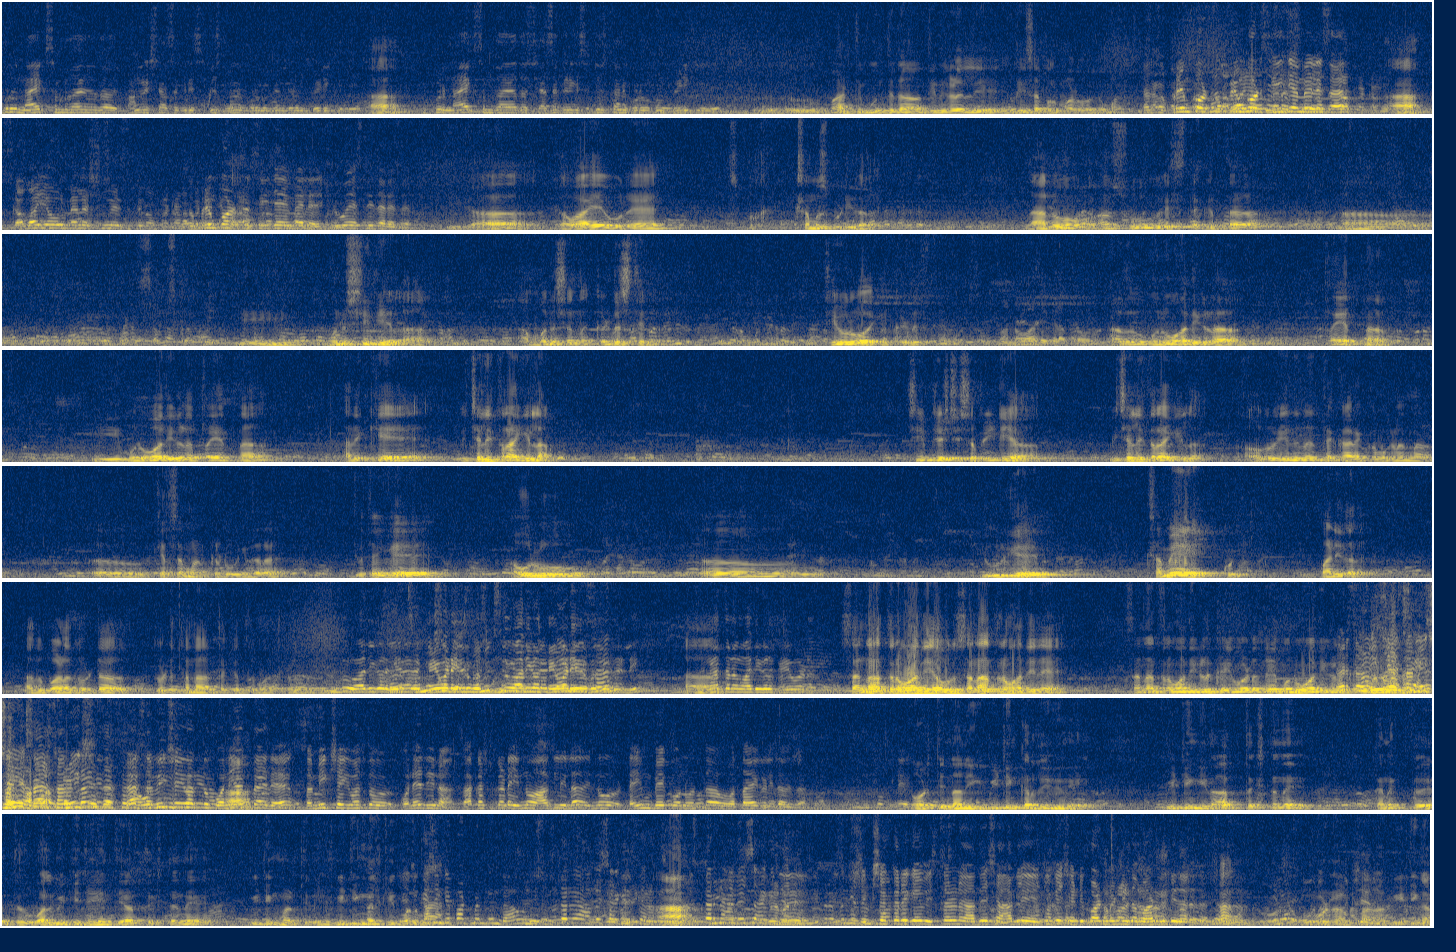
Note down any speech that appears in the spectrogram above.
ಇಬ್ಬರು ನಾಯಕ ಸಮುದಾಯದ ಕಾಂಗ್ರೆಸ್ ಶಾಸಕರಿಗೆ ಸಚಿವ ಸ್ಥಾನ ಕೊಡಬೇಕಂತ ಹೇಳಿ ಒಂದು ಬೇಡಿಕೆ ಇದೆ. ಆ? ಇಬ್ಬರು ನಾಯಕ ಸಮುದಾಯದ ಶಾಸಕರಿಗೆ ಸಚಿವ ಸ್ಥಾನ ಕೊಡಬೇಕು ಅಂತ ಬೇಡಿಕೆ ಇದೆ. ಮಾಡ್ತೀವಿ ಮುಂದಿನ ದಿನಗಳಲ್ಲಿ ರೀಸಫಲ್ ಮಾಡುವಾಗ ಮಾಡ್ತೀವಿ. Sir, supreme court supreme court CJ ಮೇಲೆ ಸರ್. ಆ? ಗವಾಯಿ ಅವ್ರ ಮೇಲೆ ಶೂ ಎಸೆದಿರೋ ಪ್ರಕರಣ ಸುಪ್ರೀಂ ಕೋರ್ಟ್ ಸಿಜೆ ಮೇಲೆ ಶೂ ಎಸ್ತಿದ್ದಾರೆ ಸರ್. ಈಗ ಗವಾಯಿ ಅವರೇ ಕ್ಷಮಿಸ್ಬಿಟ್ಟಿದ್ದಾರೆ. ನಾನು ಆ ಸೂ ಎಸ್ತಕ್ಕಂಥ ಆ, ಈ ಮನುಷ್ಯ ಇದೆಯಲ್ಲ ಆ ಮನುಷ್ಯನ ಖಂಡಿಸ್ತೇನೆ. ತೀವ್ರವಾಗಿ ಖಂಡಿಸ್ತೇನೆ. ಅದು ಮನುವಾದಿಗಳ ಪ್ರಯತ್ನ. ಅದು. ಈ ಮನುವಾದಿಗಳ ಪ್ರಯತ್ನ ಅದಕ್ಕೆ ವಿಚಲಿತರಾಗಿಲ್ಲ. ಚೀಫ್ ಜಸ್ಟಿಸ್ ಆಫ್ ಇಂಡಿಯಾ ವಿಚಲಿತರಾಗಿಲ್ಲ. ಅವರು ಎಂದಿನಂತೆ ಕಾರ್ಯಕ್ರಮಗಳನ್ನು ಕೆಲಸ ಮಾಡ್ಕೊಂಡು ಹೋಗಿದ್ದಾರೆ. ಜೊತೆಗೆ ಅವರು ಇವ್ರಿಗೆ ಕ್ಷಮೆ ಕೊಟ್ಟು ಮಾಡಿದ್ದಾರೆ. ಅದು ಬಹಳ ದೊಡ್ಡ ದೊಡ್ಡತನ ಅಂತಕ್ಕಂಥ ಮಾತುಗಳನ್ನು ಸನಾತನವಾದಿ ಅವರು ಸನಾತನವಾದಿನೇ. ಸನಾತನವಾದಿಗಳ ಕೈವಾಡನೆ ಮನುವಾದಿಗಳ ಸಮೀಕ್ಷೆ ಇವತ್ತು ಕೊನೆ ಆಗ್ತಾ ಇದೆ. ಸಮೀಕ್ಷೆ ಇವತ್ತು ಕೊನೆ ದಿನ. ಸಾಕಷ್ಟು ಕಡೆ ಇನ್ನೂ ಆಗ್ಲಿಲ್ಲ. ಇನ್ನೂ ಟೈಮ್ ಬೇಕು ಅನ್ನುವಂತ ಒತ್ತಾಯಗಳಿದಾವೆ ಸರ್. ನೋಡ್ತೀನಿ ನಾನು ಈಗ ಮೀಟಿಂಗ್ ಕರೆದಿದ್ದೀನಿ. ಮೀಟಿಂಗ್ ಇದಾದ ತಕ್ಷಣನೇ ಕನಕ ಇದು ವಾಲ್ಮೀಕಿ ಜಯಂತಿ ಆದ ತಕ್ಷಣನೇ ಮೀಟಿಂಗ್ ಮಾಡ್ತೀವಿ. ಮೀಟಿಂಗ್ನಲ್ಲಿ ತೀರ್ಮಾನ ಶಿಕ್ಷಕರಿಗೆ ವಿಸ್ತರಣೆ ಆದೇಶ ಆಗಲಿ ಎಜುಕೇಶನ್ ಡಿಪಾರ್ಟ್ಮೆಂಟ್ ಮೀಟಿಂಗ್ ಅದಕ್ಕೋಸ್ಕರ ಮೀಟಿಂಗ್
